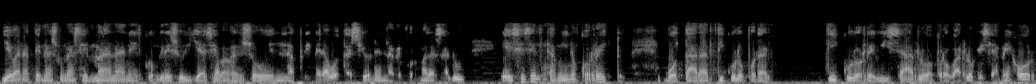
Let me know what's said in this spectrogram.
Llevan apenas una semana en el Congreso y ya se avanzó en la primera votación en la reforma de la salud. Ese es el camino correcto. Votar artículo por artículo, revisarlo, aprobar lo que sea mejor.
